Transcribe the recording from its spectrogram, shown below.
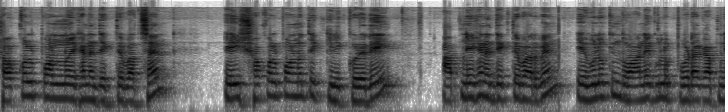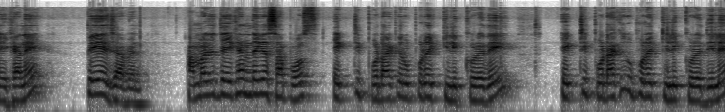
সকল পণ্য এখানে দেখতে পাচ্ছেন, এই সকল পণ্যতে ক্লিক করে দেই, আপনি এখানে দেখতে পারবেন এগুলো কিন্তু অনেকগুলো প্রোডাক্ট আপনি এখানে পেয়ে যাবেন। আমরা যদি এখান থেকে সাপোজ একটি প্রোডাক্টের উপরে ক্লিক করে দেই, একটি প্রোডাক্টের উপরে ক্লিক করে দিলে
